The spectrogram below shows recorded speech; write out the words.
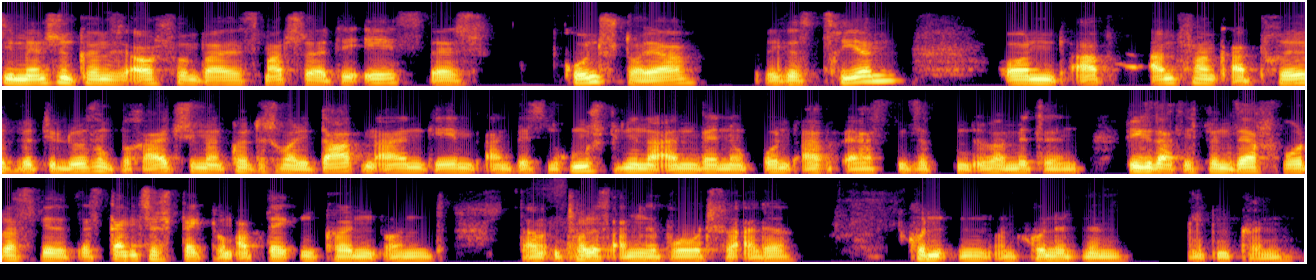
die Menschen können sich auch schon bei smartsteuer.de slash Grundsteuer registrieren und ab Anfang April wird die Lösung bereitstehen. Man könnte schon mal die Daten eingeben, ein bisschen rumspielen in der Anwendung und ab 1.7. übermitteln. Wie gesagt, ich bin sehr froh, dass wir das ganze Spektrum abdecken können und damit ein tolles Angebot für alle Kunden und Kundinnen bieten können.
